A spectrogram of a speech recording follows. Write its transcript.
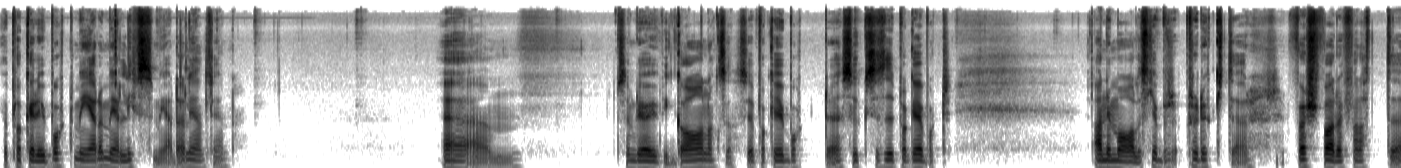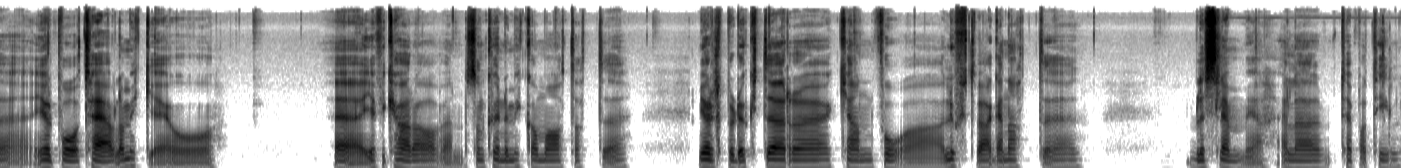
jag plockade ju bort mer och mer livsmedel egentligen. Um, sen blev jag ju vegan också så jag plockade ju bort eh, successivt plockade jag bort animaliska produkter. Först var det för att eh, jag höll på att tävla mycket och Eh, jag fick höra av en som kunde mycket om mat att eh, mjölkprodukter eh, kan få luftvägarna att bli slemmiga eller täppa till.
